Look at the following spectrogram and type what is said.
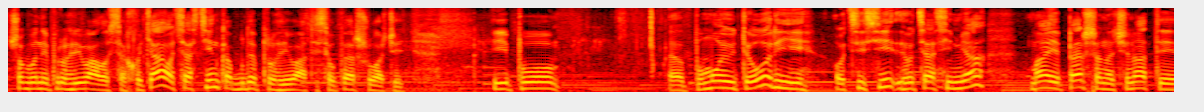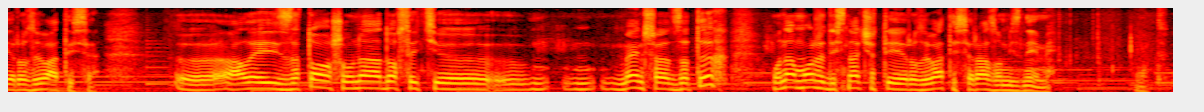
Щоб не прогрівалося. Хоча оця стінка буде прогріватися в першу чергу. І по Е, По моїй теорії, оці, оця сім'я має перша починати розвиватися. Е, Але з-за того, що вона досить е, менша за тих, вона може десь почати розвиватися разом із ними. От.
